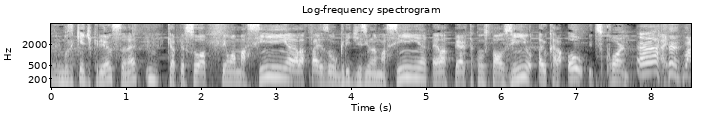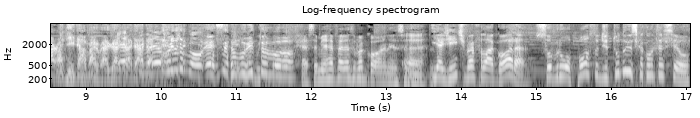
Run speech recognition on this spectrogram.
musiquinha de criança, né? Que a pessoa tem uma massinha, ela faz o gridzinho na massinha, aí ela aperta com os pauzinhos, aí o cara, oh, it's corn. Esse é muito bom, esse é, muito, bom. Essa é a minha referência pra Korn, assim. É. E a gente vai falar agora sobre o oposto de tudo isso que aconteceu.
